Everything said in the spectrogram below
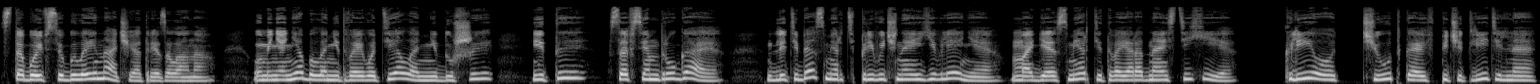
«С тобой все было иначе», — отрезала она. «У меня не было ни твоего тела, ни души, и ты совсем другая. Для тебя смерть — привычное явление, магия смерти — твоя родная стихия. Клио — чуткая, впечатлительная.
